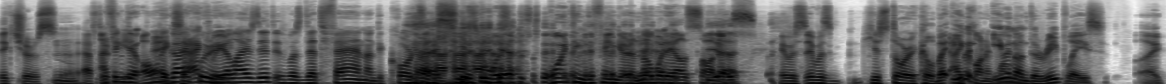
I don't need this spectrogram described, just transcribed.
pictures uh, mm. after. I think the, the only exactly. guy who realized it it was that fan on the court yes. who was yes. pointing the finger, and nobody else saw yes. that. It was it was historical, but even, iconic. Even moment. on the replays, like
